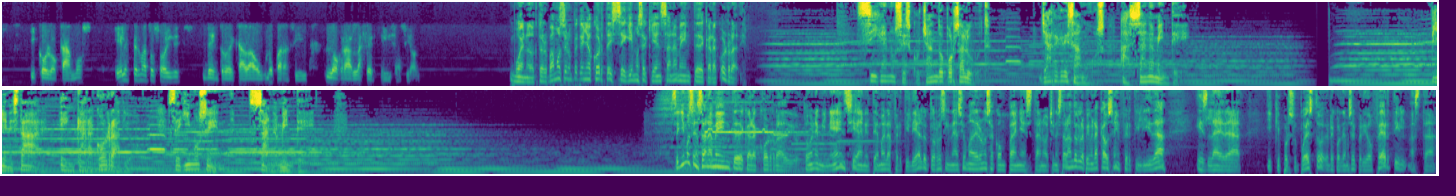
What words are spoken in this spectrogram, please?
y colocamos el espermatozoide dentro de cada óvulo para así lograr la fertilización. Bueno, doctor, vamos a hacer un pequeño corte y seguimos aquí en Sanamente de Caracol Radio. Síganos escuchando por salud. Ya regresamos a Sanamente. Bienestar en Caracol Radio. Seguimos en Sanamente. Seguimos en Sanamente de Caracol Radio. Todo en eminencia en el tema de la fertilidad. El doctor José Ignacio Madero nos acompaña esta noche. Nos está hablando que la primera causa de infertilidad es la edad. Y que, por supuesto, recordemos el periodo fértil hasta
